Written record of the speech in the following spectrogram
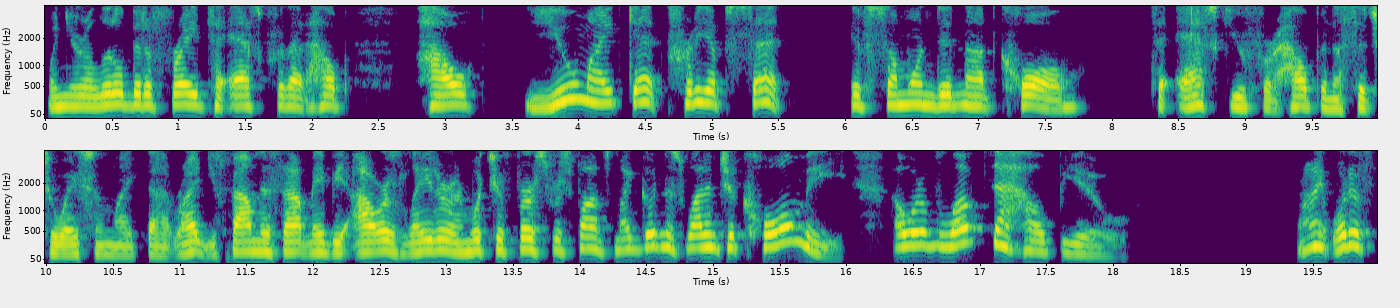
when you're a little bit afraid to ask for that help, how you might get pretty upset if someone did not call to ask you for help in a situation like that, right? You found this out maybe hours later, and what's your first response? My goodness, why didn't you call me? I would have loved to help you right? What if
